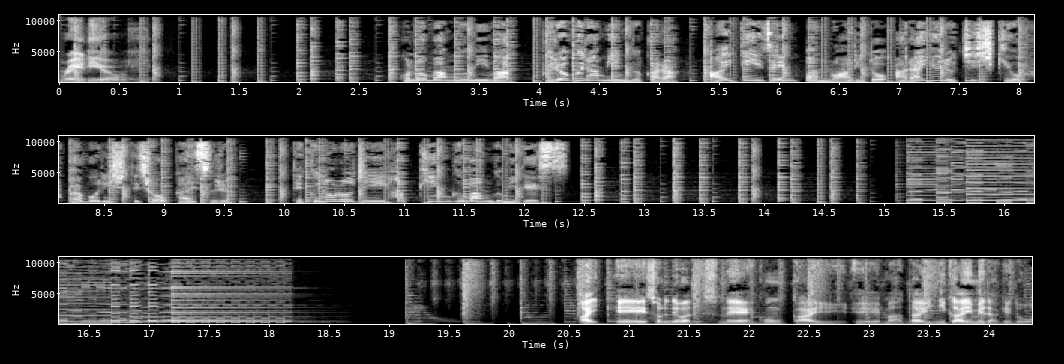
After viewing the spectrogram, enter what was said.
Radio この番組は、プログラミングから IT 全般のありとあらゆる知識を深掘りして紹介するテクノロジーハッキング番組です。はい、えーそれではですね、今回、えーまあ、第2回目だけど、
